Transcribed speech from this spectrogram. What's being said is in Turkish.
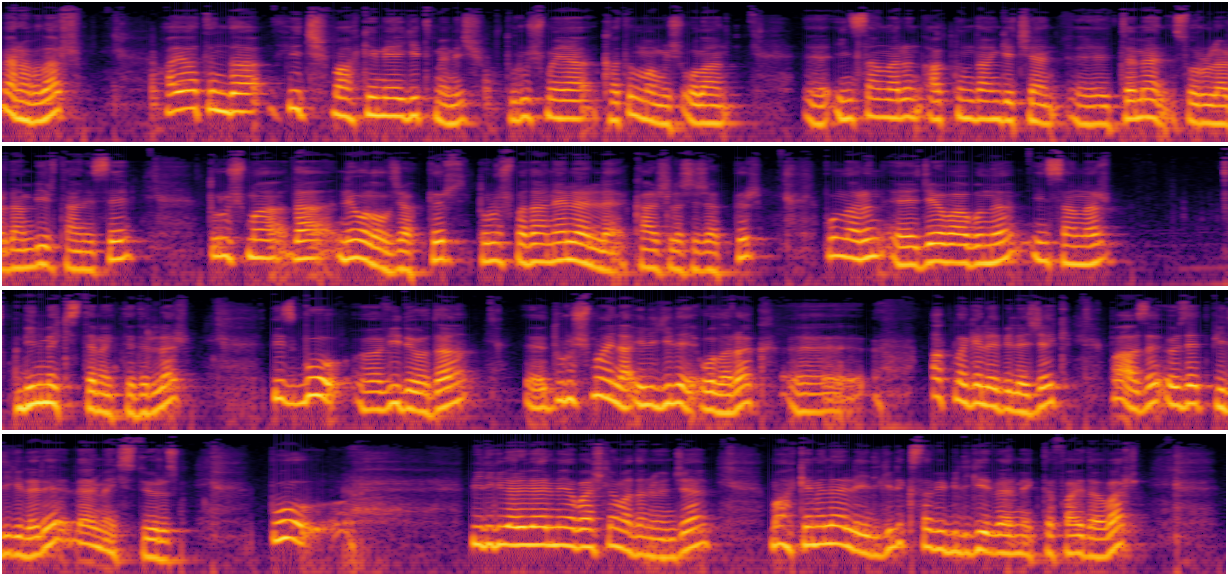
Merhabalar. Hayatında hiç mahkemeye gitmemiş, duruşmaya katılmamış olan e, insanların aklından geçen e, temel sorulardan bir tanesi duruşmada ne olacaktır? Duruşmada nelerle karşılaşacaktır? Bunların e, cevabını insanlar bilmek istemektedirler. Biz bu e, videoda e, duruşmayla ilgili olarak e, akla gelebilecek bazı özet bilgileri vermek istiyoruz. Bu bilgileri vermeye başlamadan önce mahkemelerle ilgili kısa bir bilgi vermekte fayda var.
